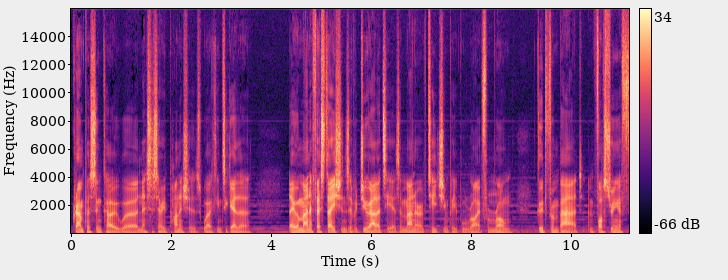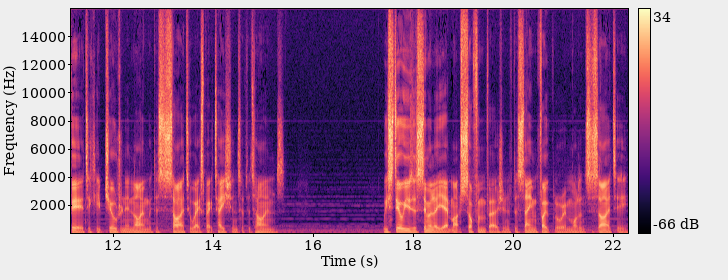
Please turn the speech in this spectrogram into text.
Krampus and co were necessary punishers working together. They were manifestations of a duality as a manner of teaching people right from wrong, good from bad, and fostering a fear to keep children in line with the societal expectations of the times. We still use a similar yet much softened version of the same folklore in modern society.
